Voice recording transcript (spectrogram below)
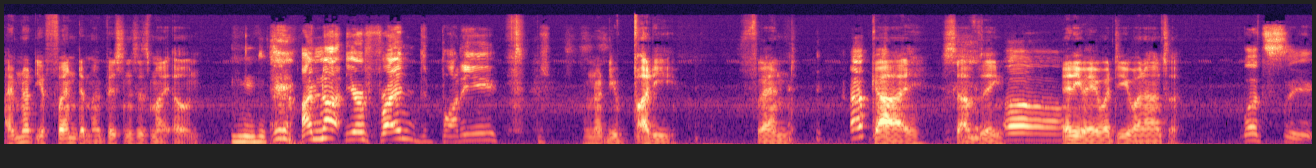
I'm not your friend, and my business is my own. I'm not your friend, buddy. I'm not your buddy, friend, guy, something. Uh, Anyway, what do you want to answer? let's see.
